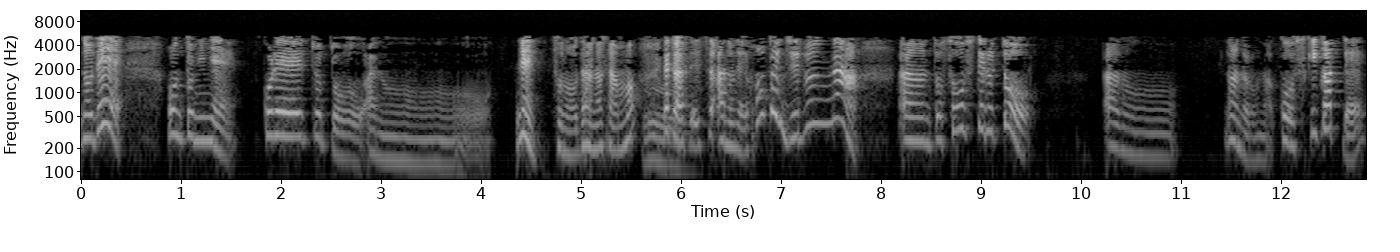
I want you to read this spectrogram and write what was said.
ので、本当にね、これちょっと、あのーね、その旦那さんも。うんだから、あのね、本当に自分が、あーとそうしてると、あのーなんだろうな、こう好き勝手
